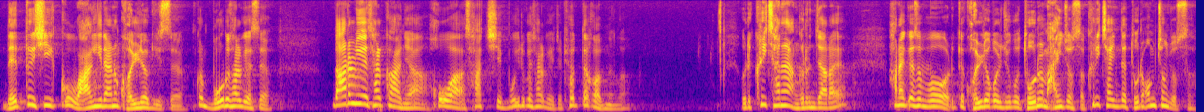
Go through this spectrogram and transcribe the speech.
내 뜻이 있고 왕이라는 권력이 있어요. 그럼 뭐로 살겠어요? 나를 위해 살 거 아니야. 호화 사치 뭐 이렇게 살겠죠. 표대가 없는 거. 우리 크리스찬은 안 그런 줄 알아요? 하나님께서 뭐 이렇게 권력을 주고 돈을 많이 줬어. 크리스찬인데 돈을 엄청 줬어.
